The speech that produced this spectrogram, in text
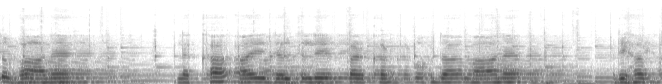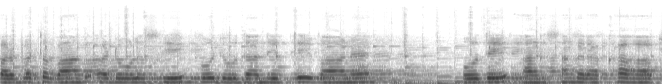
ਤੂਫਾਨ ਲੱਖਾਂ ਆਏ ਜਲਜਲੇ ਪਰਖਣ ਉਹਦਾ ਮਾਨ ਰਿਹਾ ਪਰਬਤ ਵਾਂਗ ਅਡੋਲ ਸੀ, ਉਹ ਜੋਦਾ ਨੀਤੀਵਾਨ ਉਹਦੇ ਅੰਗ ਸੰਗ ਰੱਖਾ ਆਪ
